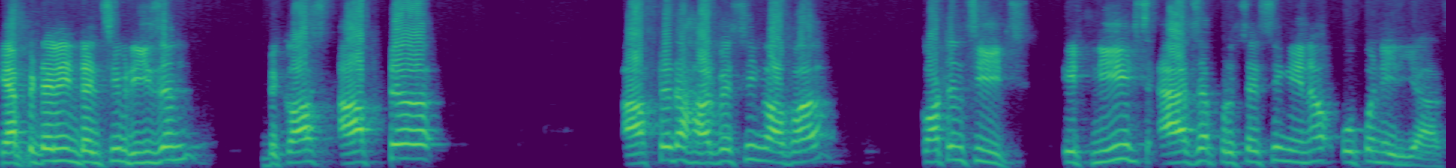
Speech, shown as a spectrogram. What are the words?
capital intensive reason because after after the harvesting of a cotton seeds it needs as a processing in a open areas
